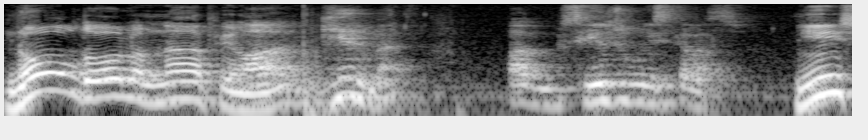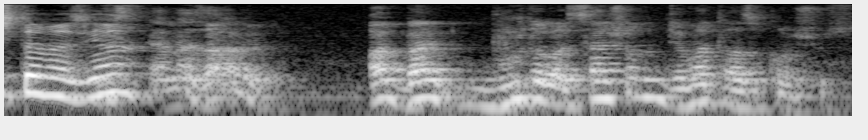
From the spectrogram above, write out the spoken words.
Ne oldu oğlum? Ne yapıyorsun? lan? Abi girme. Abi seyirci bunu istemez. Niye istemez ya? İstemez abi. Abi ben burada bak sen şu an cemaat ağzı konuşuyorsun.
